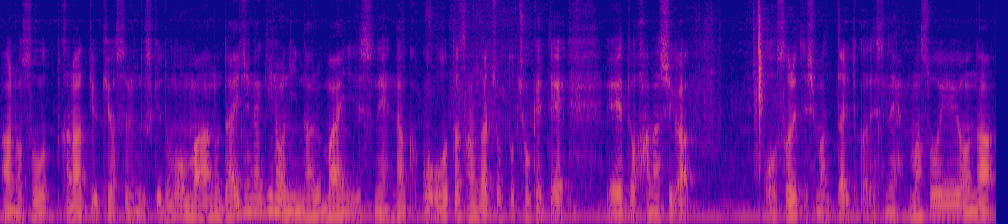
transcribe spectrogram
あのそうかなという気がするんですけども、まあ、あの大事な議論になる前にですねなんかこう太田さんがちょっとちょけて、えー、と話がこうそれてしまったりとかですね、まあ、そういうような、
